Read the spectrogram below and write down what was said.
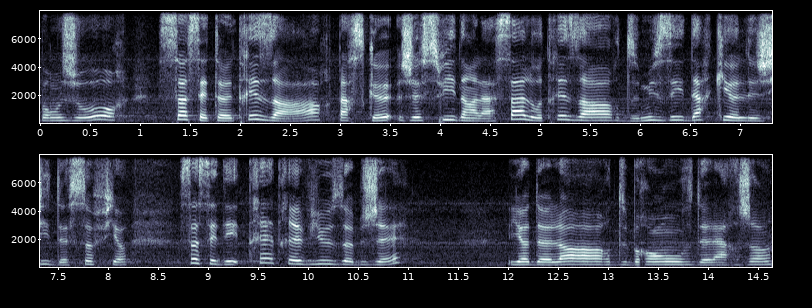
Bonjour, ça c'est un trésor parce que je suis dans la salle au trésor du musée d'archéologie de Sofia. Ça c'est des très très vieux objets. Il y a de l'or, du bronze, de l'argent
